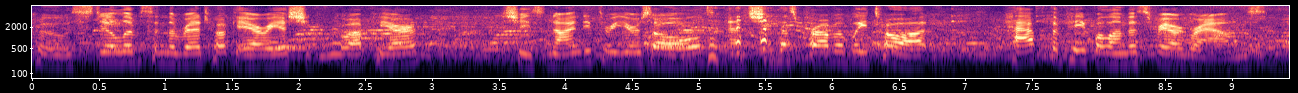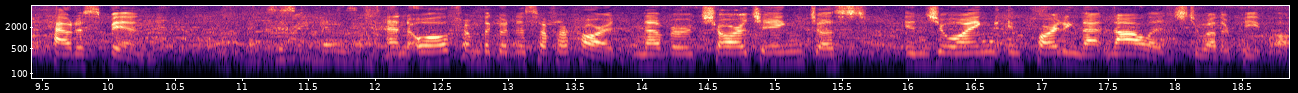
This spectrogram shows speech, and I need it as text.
who still lives in the Red Hook area. She grew up here. She's 93 years old, and she has probably taught half the people on this fairgrounds how to spin. And all from the goodness of her heart, never charging, just enjoying imparting that knowledge to other people.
